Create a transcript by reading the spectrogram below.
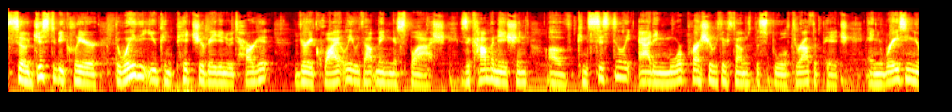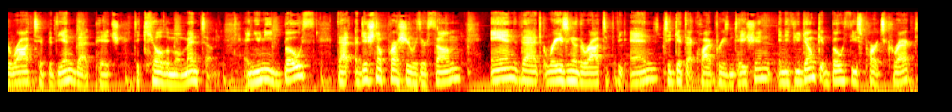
So just to be clear, the way that you can pitch your bait into a target very quietly without making a splash is a combination of consistently adding more pressure with your thumbs to the spool throughout the pitch and raising your rod tip at the end of that pitch to kill the momentum. And you need both that additional pressure with your thumb and that raising of the rod tip at the end to get that quiet presentation. And if you don't get both these parts correct,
